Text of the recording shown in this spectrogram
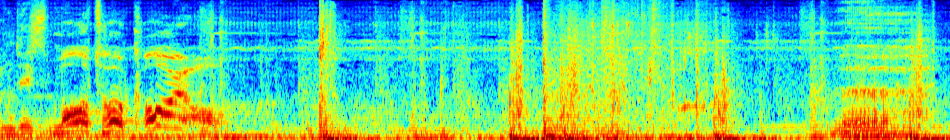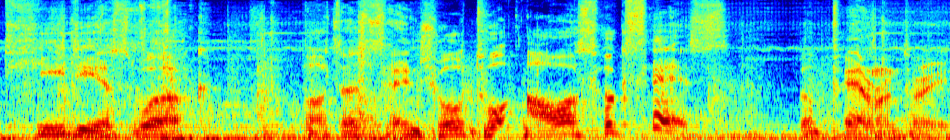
From this mortal coil. Ugh, tedious work, but essential to our success, apparently.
